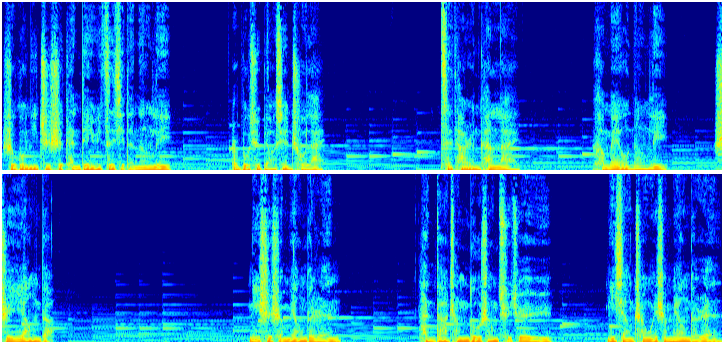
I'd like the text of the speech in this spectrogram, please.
如果你只是肯定于自己的能力。”而不去表现出来，在他人看来，和没有能力是一样的。你是什么样的人，很大程度上取决于你想成为什么样的人。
